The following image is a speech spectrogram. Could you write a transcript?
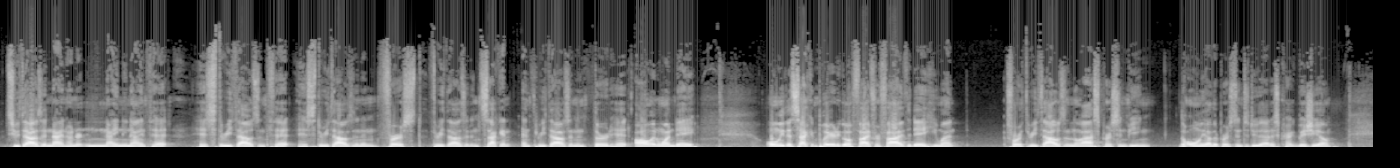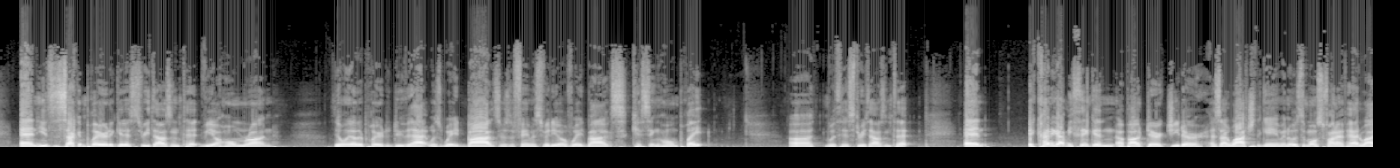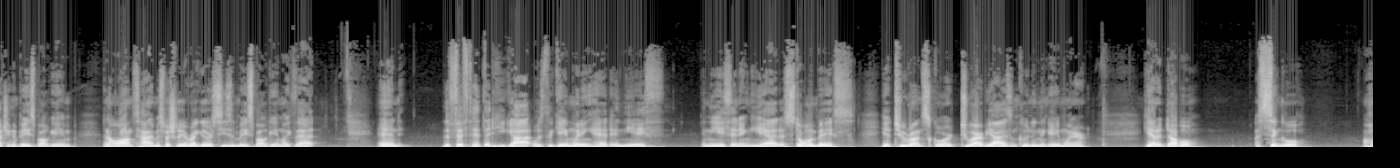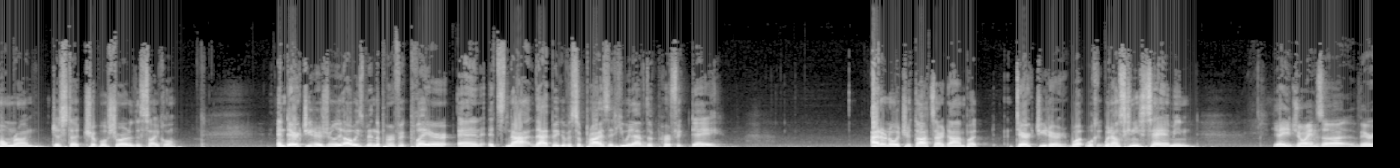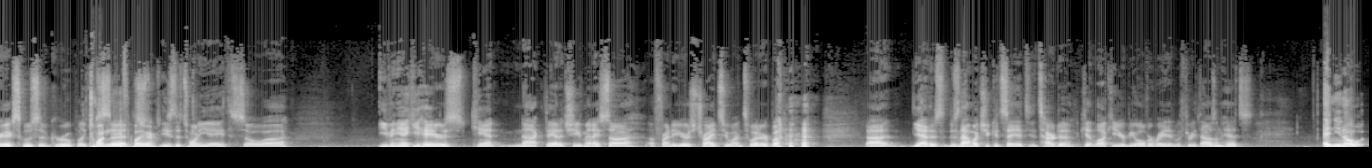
2,999th hit, his 3,000th hit, his 3,001st, 3,002nd, and 3,003rd hit, all in one day. Only the second player to go five for five the day he went for 3,000. The last person being the only other person to do that is Craig Biggio. And he's the second player to get his 3,000th hit via home run. The only other player to do that was Wade Boggs. There's a famous video of Wade Boggs kissing home plate uh, with his 3000th hit. And it kind of got me thinking about Derek Jeter as I watched the game. And it was the most fun I've had watching a baseball game in a long time, especially a regular season baseball game like that. And the fifth hit that he got was the game-winning hit in the eighth in the eighth inning. He had a stolen base. He had two runs scored, two RBIs, including the game winner. He had a double, a single, a home run, just a triple short of the cycle. And Derek Jeter has really always been the perfect player, and it's not that big of a surprise that he would have the perfect day. I don't know what your thoughts are, Don, but Derek Jeter, what what, what else can you say? I mean, Yeah, he joins a very exclusive group, like 28th player. He's the 28th, so uh, even Yankee haters can't knock that achievement. I saw a friend of yours tried to on Twitter, but uh, yeah, there's there's not much you could say. It's, it's hard to get lucky or be overrated with 3,000 hits. and you know,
